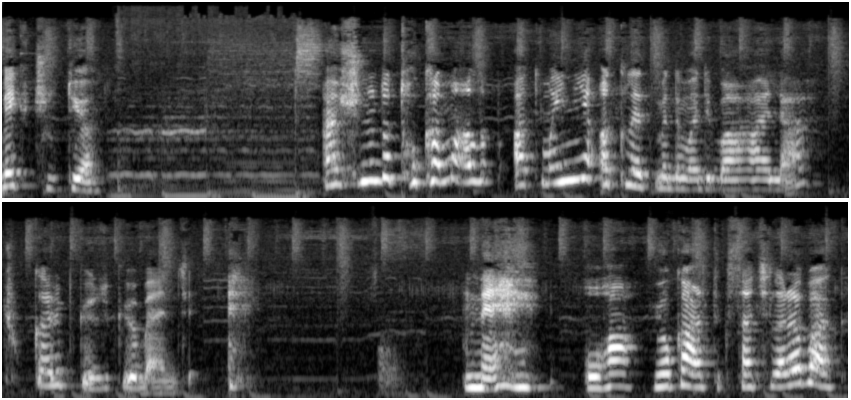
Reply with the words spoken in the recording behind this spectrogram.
Ve küçültüyor. Ay şunu da tokamı alıp atmayı niye akıl etmedim acaba hala? Çok garip gözüküyor bence. ne? Oha yok artık saçlara bak.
